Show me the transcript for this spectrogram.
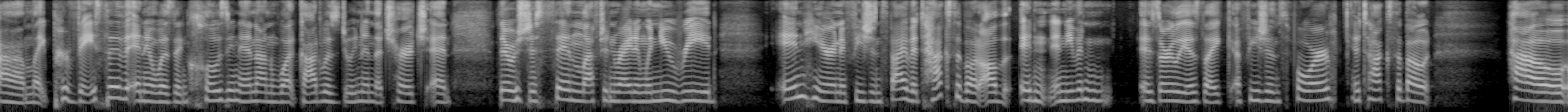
um, like pervasive and it was enclosing in on what God was doing in the church. And there was just sin left and right. And when you read in here in Ephesians 5, it talks about all the, and, and even as early as like Ephesians 4, it talks about how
